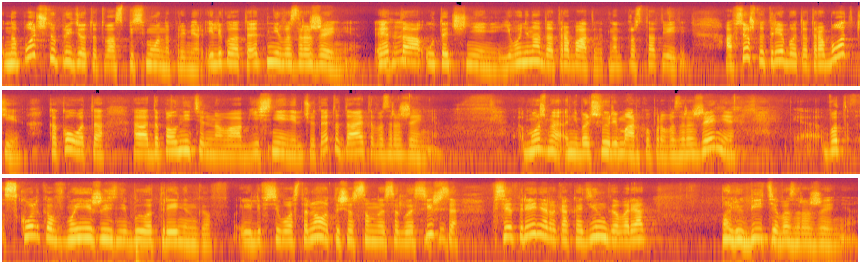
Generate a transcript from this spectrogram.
на почту придет от вас письмо, например, или куда-то?» Это не возражение, это угу. уточнение. Его не надо отрабатывать, надо просто ответить. А все, что требует отработки, какого-то э, дополнительного объяснения или что-то, это да, это возражение. Можно небольшую ремарку про возражение? Вот сколько в моей жизни было тренингов или всего остального, ты сейчас со мной согласишься, все тренеры как один говорят – полюбите возражения.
